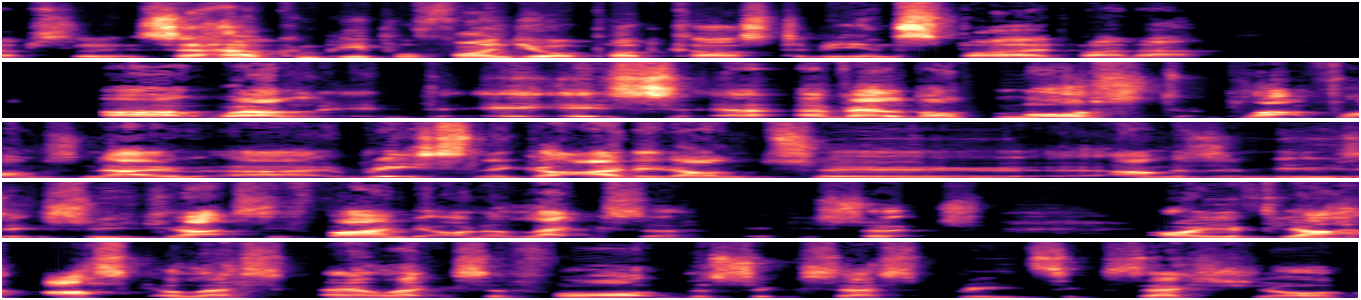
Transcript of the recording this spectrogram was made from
absolutely. So, how can people find your podcast to be inspired by that? Uh, well, it's uh, available on most platforms now. Uh, recently got added onto Amazon Music, so you can actually find it on Alexa if you search, or if you ask Alexa for the Success Breed Success Show,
